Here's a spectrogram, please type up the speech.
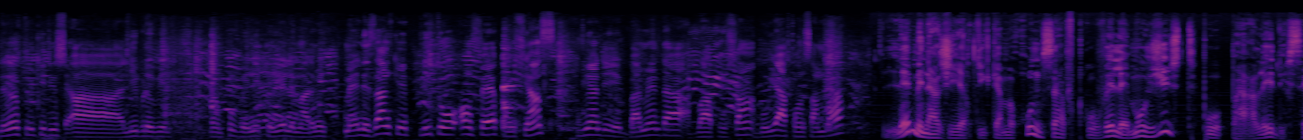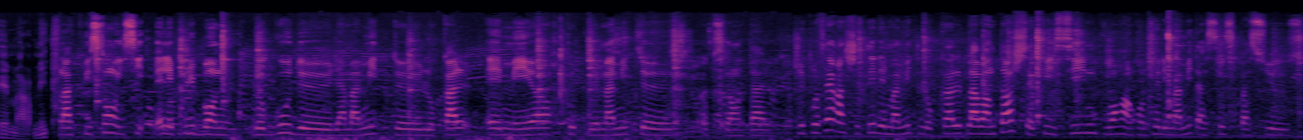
les autres quittent à Libreville donc pour venir cueillir les marmites. Mais les gens qui plutôt ont fait confiance viennent de Bamenda, Bapousan, Bouya, Konsamba, les ménagères du Cameroun savent trouver les mots justes pour parler de ces marmites. La cuisson ici, elle est plus bonne. Le goût de la marmite locale est meilleur que les marmites occidentales. Je préfère acheter les marmites locales. L'avantage, c'est qu'ici, nous pouvons rencontrer des marmites assez spacieuses.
